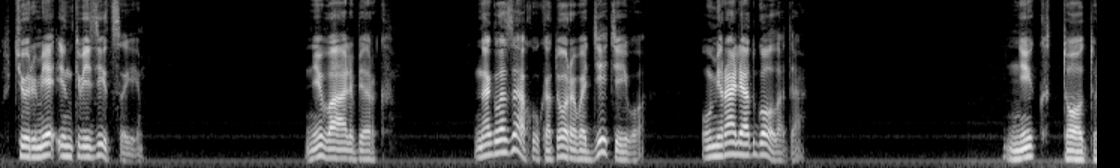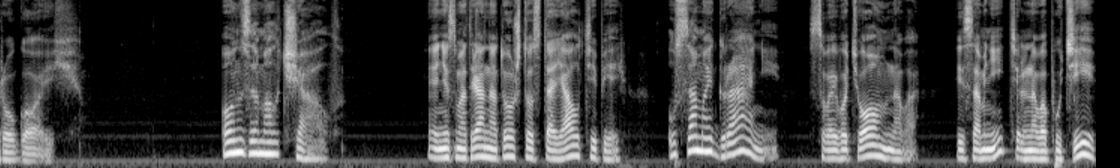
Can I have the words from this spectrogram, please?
в тюрьме Инквизиции, не Вальберг, на глазах у которого дети его умирали от голода. Никто другой. Он замолчал. И несмотря на то, что стоял теперь у самой грани своего темного и сомнительного пути,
